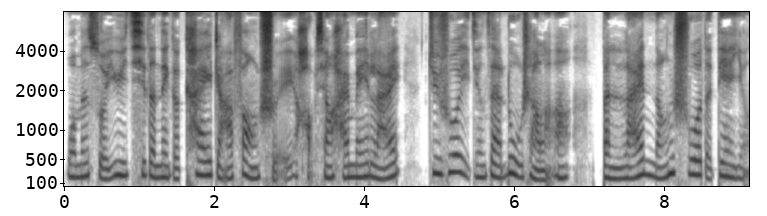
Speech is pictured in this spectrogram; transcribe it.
我们所预期的那个开闸放水好像还没来，据说已经在路上了啊。本来能说的电影，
